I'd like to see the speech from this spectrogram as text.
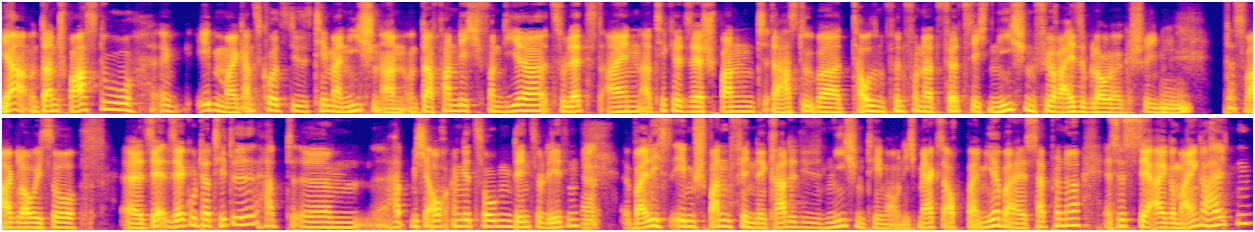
Ja, und dann sprachst du äh, eben mal ganz kurz dieses Thema Nischen an. Und da fand ich von dir zuletzt einen Artikel sehr spannend. Da hast du über 1540 Nischen für Reiseblogger geschrieben. Mhm. Das war, glaube ich, so äh, sehr, sehr guter Titel, hat, ähm, hat mich auch angezogen, den zu lesen, ja. weil ich es eben spannend finde, gerade dieses Nischenthema. Und ich merke es auch bei mir, bei Cypreneur, es ist sehr allgemein gehalten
